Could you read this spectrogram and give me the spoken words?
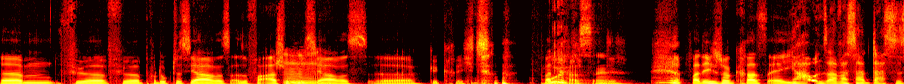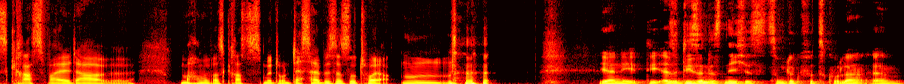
ähm, für, für Produkt des Jahres, also Verarschung Mhm. des Jahres äh, gekriegt. Fand, ich, Krass, ey. fand ich schon krass, ey. Ja, unser Wasser, das ist krass, weil da äh, machen wir was krasses mit und deshalb ist das so teuer. Hm. Ja, nee, die, also die sind es nicht, ist zum Glück Fritz Cola, ähm,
